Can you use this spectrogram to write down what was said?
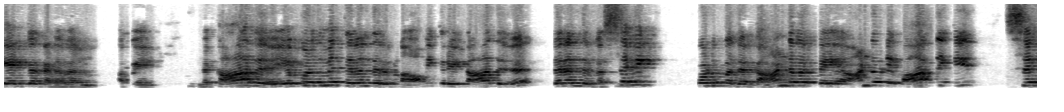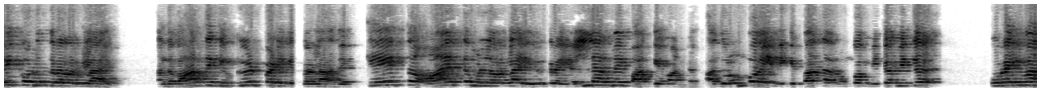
கேட்க கடவன். அப்ப இந்த காது எப்பொழுதுமே திறந்து இருக்கணும் ஆவிக்குரிய காது திறந்திருக்கும் செவி கொடுப்பதற்கு. ஆண்டவர் ஆண்டவருடைய வார்த்தைக்கு செவி கொடுக்கிறவர்களாய் அந்த வார்த்தைக்கு கீழ்ப்படுகிறவர்களா அதை கேட்க ஆயத்தம் உள்ளவர்களா இருக்கிற எல்லாருமே பாக்கியவான்கள். அது ரொம்ப இன்னைக்கு பார்த்தா ரொம்ப மிக மிக குறைவா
